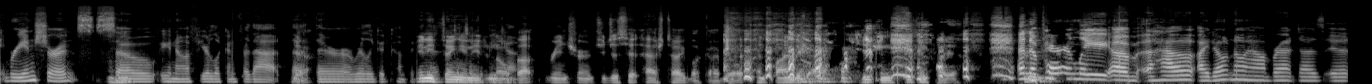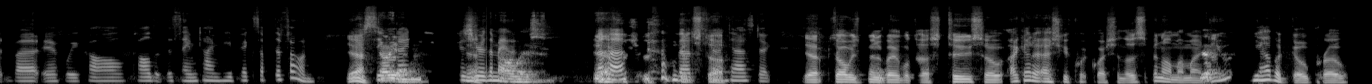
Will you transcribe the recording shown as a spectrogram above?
and reinsurance. So you know, if you're looking for that, that Mm-hmm. Yeah. they're a really good company. to- Anything you need to know at. about reinsurance, you just hit hashtag Buckeye Bret and find a guy. he can he can tell you. and apparently, um, how I don't know how Bret does it, but if we call called at the same time, he picks up the phone. Yeah. to see Oh, what I yeah. need. because Yeah, you're the man. Always. Yeah, Uh-huh. sure. That's stuff. fantastic. Yeah, it's always been available to us too. So I got to ask you a quick question though. It's been on my mind. Yeah. Do you, you have a GoPro?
